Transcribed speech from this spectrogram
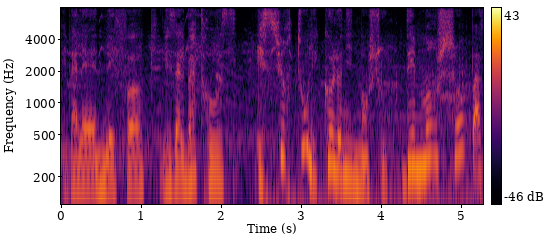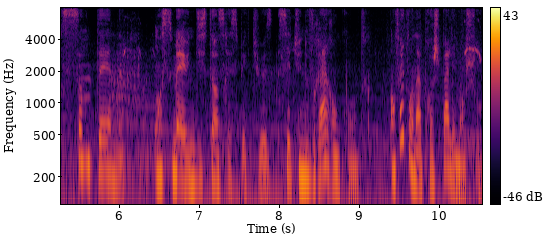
les baleines, les phoques, les albatros, et surtout les colonies de manchots. Des manchots par centaines. On se met à une distance respectueuse, c'est une vraie rencontre. En fait, on n'approche pas les manchots,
